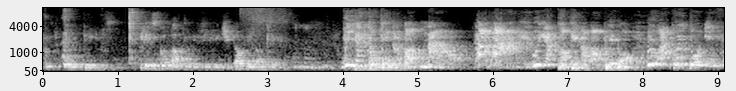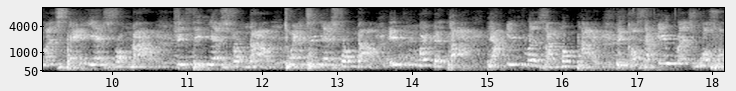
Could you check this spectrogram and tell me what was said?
Good old days. Please go back to the village. You don't belong here. We are talking about now. we are talking about people who are going to influence 10 years from now, 15 years from now, 20 years from now. Even when they die, their influence have not died because their influence was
